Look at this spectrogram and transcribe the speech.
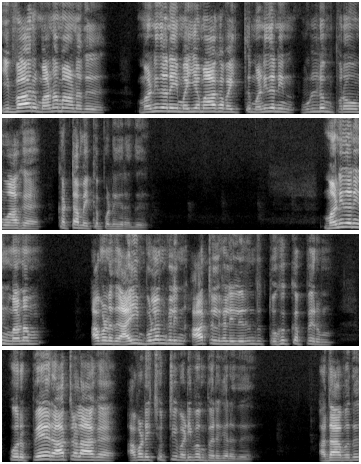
இவ்வாறு மனமானது மனிதனை மையமாக வைத்து மனிதனின் உள்ளும் புறவுமாக கட்டமைக்கப்படுகிறது. மனிதனின் மனம் அவனது ஐம்புலன்களின் ஆற்றல்களிலிருந்து தொகுக்கப் பெறும் ஒரு பேராற்றலாக அவனை சுற்றி வடிவம் பெறுகிறது. அதாவது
